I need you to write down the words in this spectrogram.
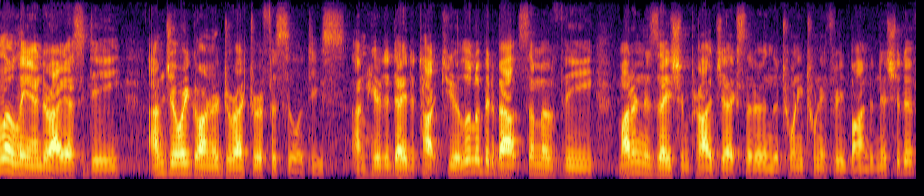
Hello, Leander ISD. I'm Joey Garner, Director of Facilities. I'm here today to talk to you a little bit about some of the modernization projects that are in the 2023 bond initiative.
